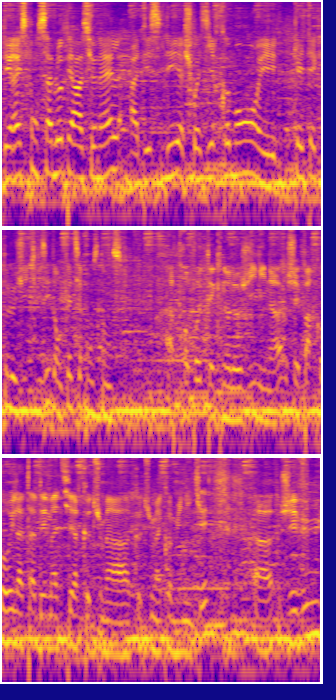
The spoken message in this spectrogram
des responsables opérationnels à décider, à choisir comment et quelle technologie utiliser, quelles circonstances À propos de technologie, Lina, j'ai parcouru la table des matières que tu m'as que tu m'as communiqué. Euh, j'ai vu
